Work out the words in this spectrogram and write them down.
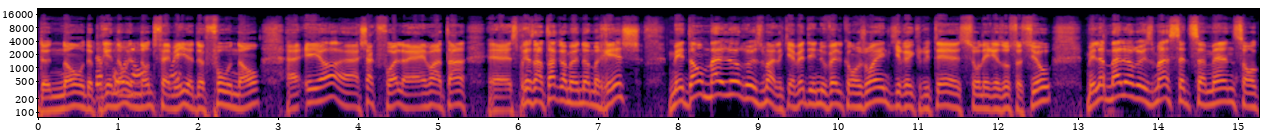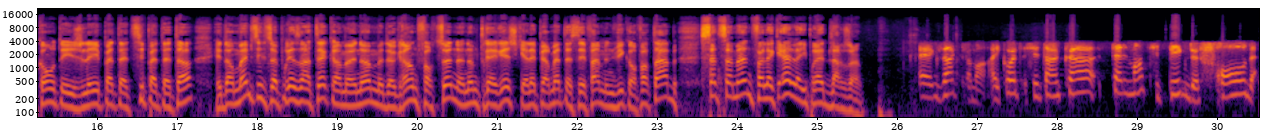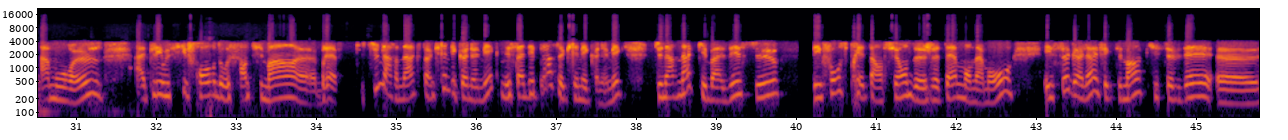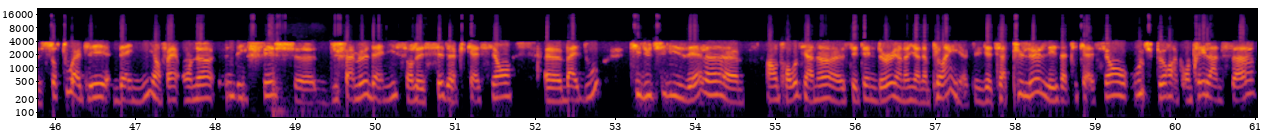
de noms, de, prénoms et de noms, de famille, de faux noms, euh, et a euh, à chaque fois là, inventant, euh, se présentant comme un homme riche, mais dont malheureusement, là, qu'il y avait des nouvelles conjointes qui recrutaient sur les réseaux sociaux, mais là malheureusement cette semaine son compte est gelé, patati patata, et donc même s'il se présentait comme un homme de grande fortune, un homme très riche qui allait permettre à ses femmes une vie confortable, cette semaine fallait qu'elle y prête de l'argent. Exactement. Écoute, c'est un cas tellement typique de fraude amoureuse, appelé aussi fraude aux sentiments. euh, bref, c'est une arnaque, c'est un crime économique, mais ça déplace le crime économique. C'est une arnaque qui est basée sur des fausses prétentions de je t'aime mon amour. Et ce gars-là, effectivement, qui se faisait euh, surtout appeler Danny. Enfin, on a une des fiches euh, du fameux Danny sur le site de l'application euh, Badou qui l'utilisait. Là, euh, entre autres, il y en a, euh, c'est Tinder, il y en a, il y en a plein. Il y a, ça pullule les applications où tu peux rencontrer l'âme sœur.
